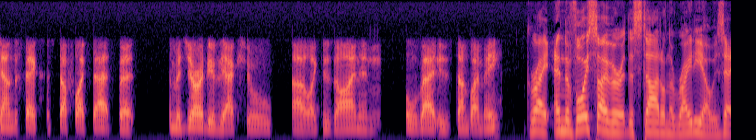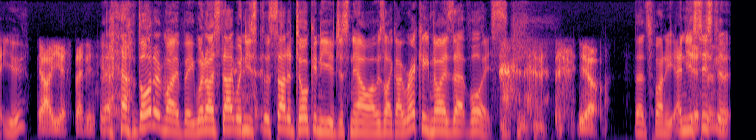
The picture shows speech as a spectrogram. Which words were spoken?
sound effects and stuff like that. But the majority of the actual uh, like design and all that is done by me. Great. And the voiceover at the start on the radio is that you? Uh, yes, that is. Yeah, I thought it might be. When I start when you started talking to you just now, I was like, I recognize that voice. yeah. That's funny. And your Yes, and-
